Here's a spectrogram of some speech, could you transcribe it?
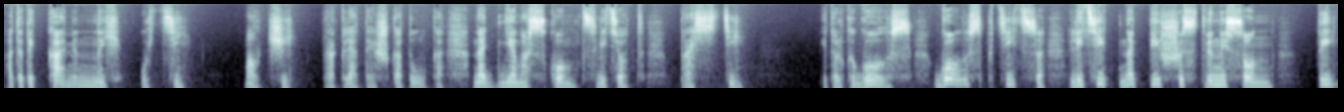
От этой каменной уйти? Молчи, проклятая шкатулка, На дне морском цветет, прости. И только голос, голос птица Летит на пиршественный сон — ты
